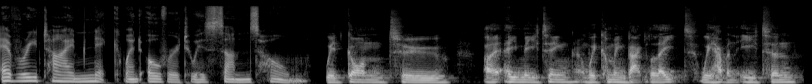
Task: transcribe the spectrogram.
every time Nick went over to his son's home. We'd gone to a, meeting and we're coming back late. We haven't eaten.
